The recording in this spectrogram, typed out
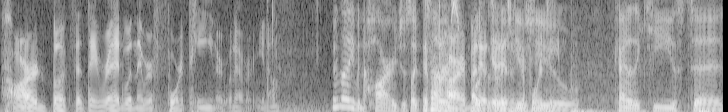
hard book that they read when they were 14 or whatever, you know. It's not even hard. Just like the It's not hard, but it- it is when you're gives 14. you kind of the keys to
